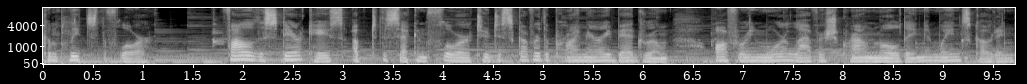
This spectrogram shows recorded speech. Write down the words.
completes the floor. Follow the staircase up to the second floor to discover the primary bedroom, offering more lavish crown molding and wainscoting,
